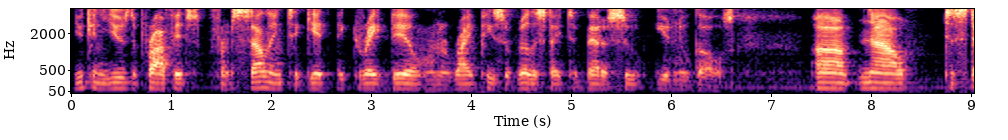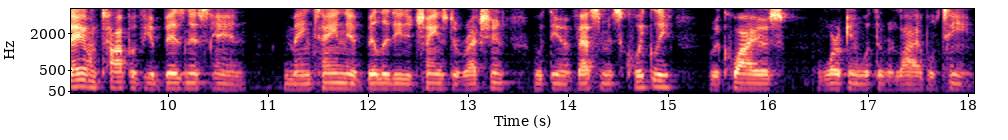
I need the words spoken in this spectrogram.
you can use the profits from selling to get a great deal on the right piece of real estate to better suit your new goals. Um, now, to stay on top of your business and maintain the ability to change direction with your investments quickly requires working with a reliable team.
